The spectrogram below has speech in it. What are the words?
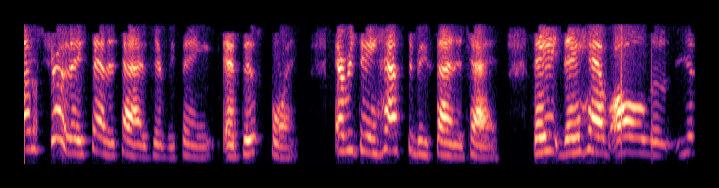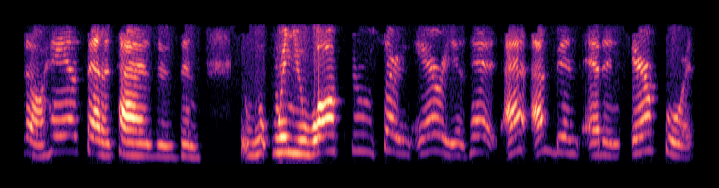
I'm sure they sanitize everything at this point. Everything has to be sanitized. They they have all the you know hand sanitizers and w- when you walk through certain areas. I, I've been at an airport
